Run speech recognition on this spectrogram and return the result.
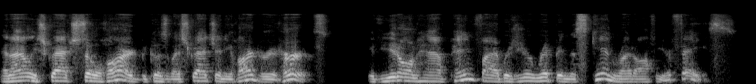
And I only scratch so hard because if I scratch any harder, it hurts. If you don't have pain fibers, you're ripping the skin right off of your face.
